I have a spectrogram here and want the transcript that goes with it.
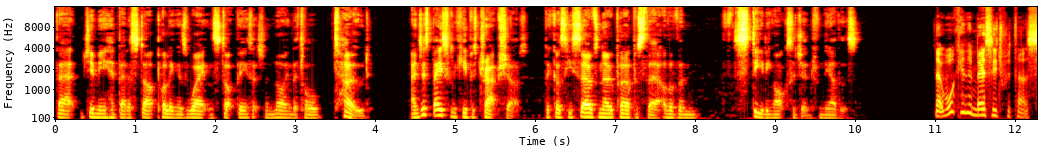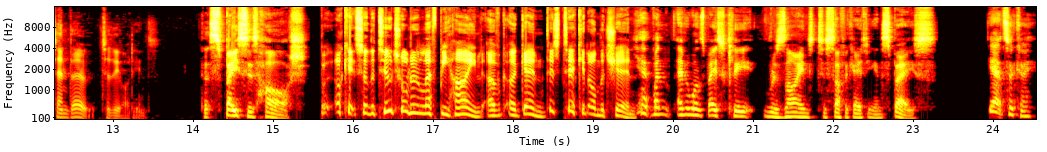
that Jimmy had better start pulling his weight and stop being such an annoying little toad and just basically keep his trap shut because he serves no purpose there other than stealing oxygen from the others. Now, what kind of message would that send out to the audience? That space is harsh. But okay, so the two children left behind, have, again, just take it on the chin. Yeah, when everyone's basically resigned to suffocating in space, yeah, it's okay.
